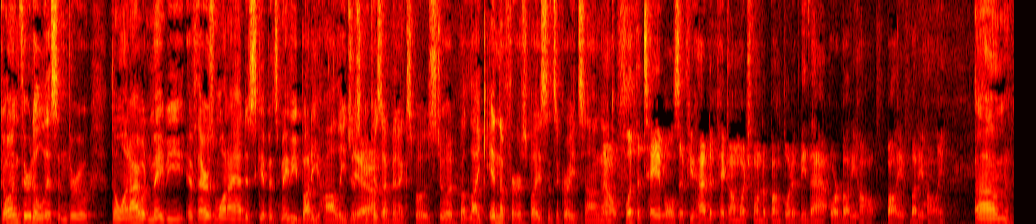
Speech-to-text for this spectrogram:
going through to listen through, the one I would maybe if there's one I had to skip, it's maybe Buddy Holly just Yeah. because I've been exposed to it. But like in the first place, it's a great song. Now Like, flip the tables. If you had to pick on which one to bump, would it be that or Buddy Holly? Buddy, Buddy Holly? Um,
